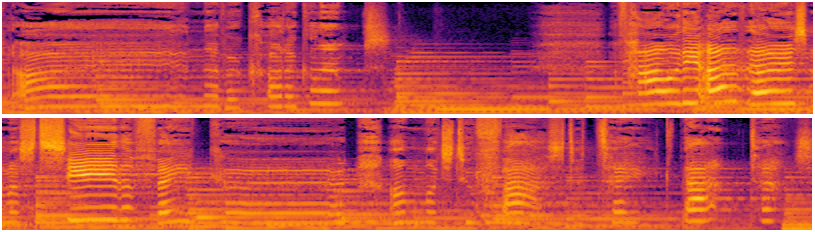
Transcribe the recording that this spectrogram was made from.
But I never caught a glimpse of how the others must see the faker. Much too fast to take that test.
